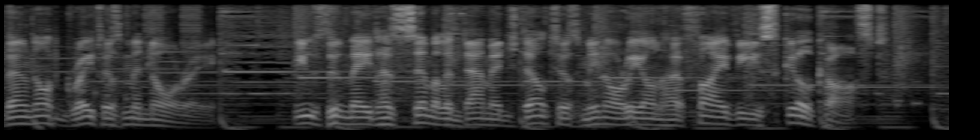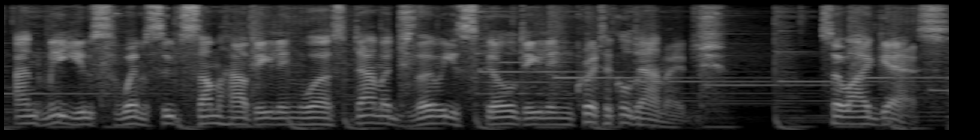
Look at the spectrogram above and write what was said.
though not great as Minori. Yuzu Maid has similar damage dealt as Minori on her 5e skill cost. And Miyu swimsuit somehow dealing worse damage though he's still dealing critical damage. So I guess,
